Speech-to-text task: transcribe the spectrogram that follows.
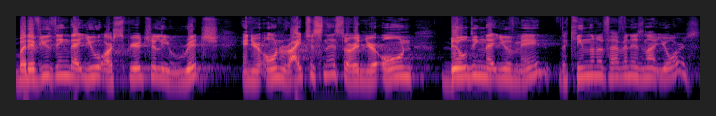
But if you think that you are spiritually rich in your own righteousness or in your own building that you've made, the kingdom of heaven is not yours.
